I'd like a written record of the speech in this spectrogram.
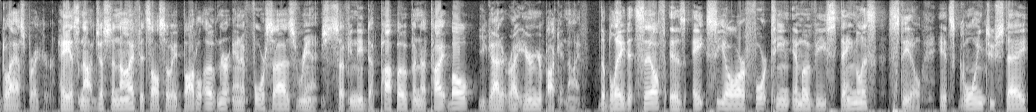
glass breaker. Hey, it's not just a knife, it's also a bottle opener and a four-size wrench. So if you need to pop open a tight bolt, you got it right here in your pocket knife. The blade itself is 8Cr 14 MOV stainless steel. It's going to stay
